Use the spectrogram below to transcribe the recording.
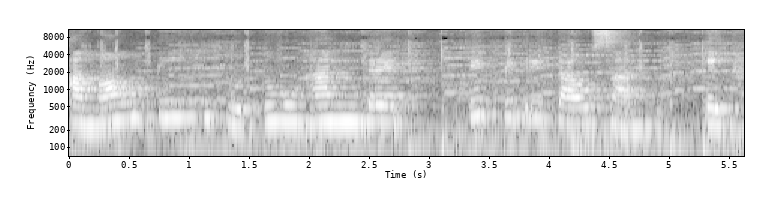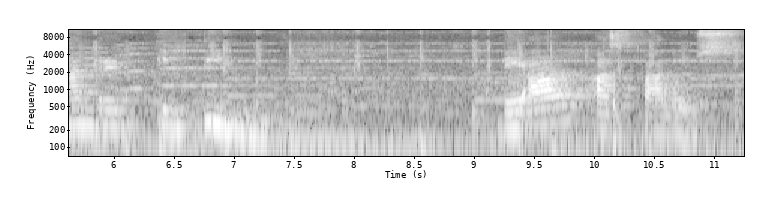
amounting to 253,818. They are as follows.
